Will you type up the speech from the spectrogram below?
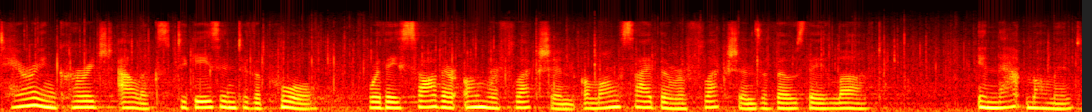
Tara encouraged Alex to gaze into the pool, where they saw their own reflection alongside the reflections of those they loved. In that moment,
